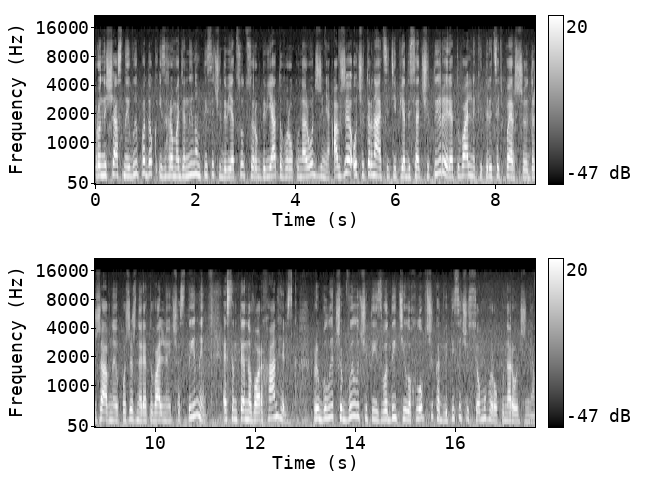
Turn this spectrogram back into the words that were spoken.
про нещасний випадок із громадянином 1949 року народження. А вже о 14.54 рятувальники 31-ї державної пожежно-рятувальної частини СМТ Новоархангельськ прибули, щоб вилучити із води тіло хлопчика 2007 року народження.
